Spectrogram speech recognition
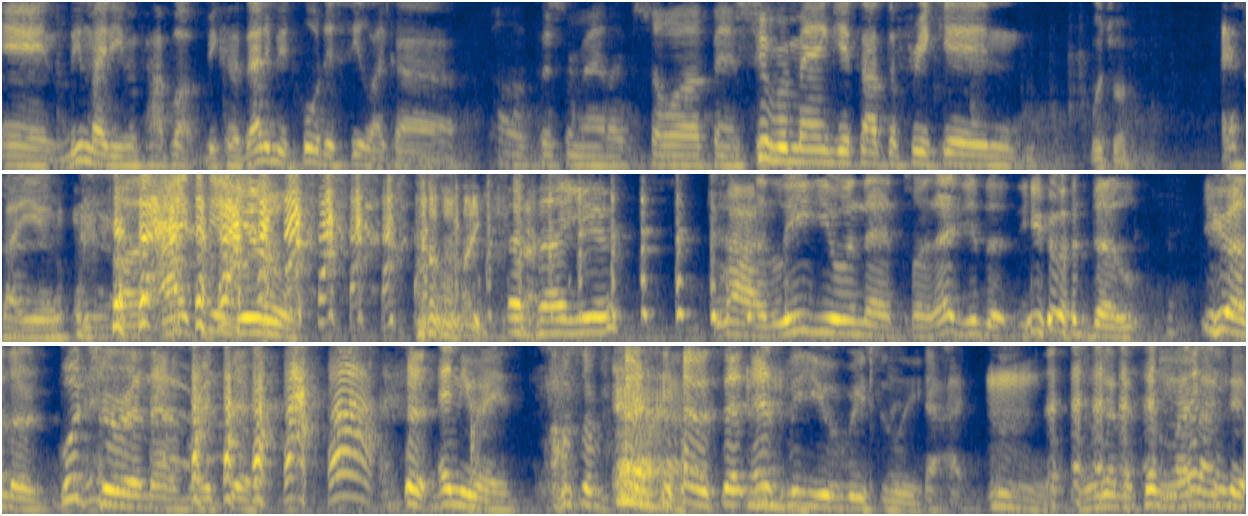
and we might even pop up because that'd be cool to see like a Oh, Superman like show up and Superman gets out the freaking Which one? SIU. Uh, I see you. oh my That's god! not you. God, leave you in that. So that you the you are the you are the butcher in that right there. Anyways, I'm surprised you haven't said SBU recently. mm, it was at the tip of my tongue too.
